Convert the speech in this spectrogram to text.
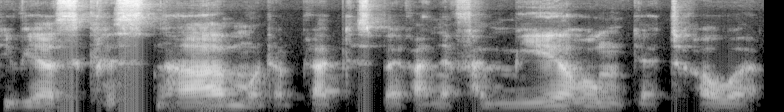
die wir als Christen haben, oder bleibt es bei reiner Vermehrung der Trauer?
